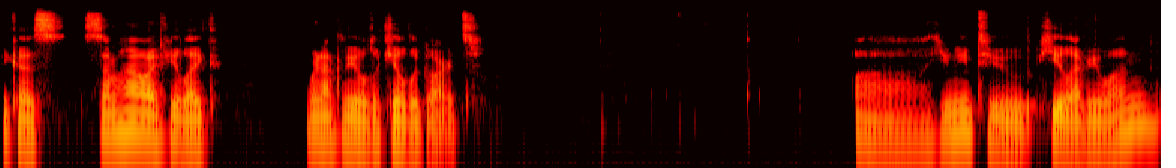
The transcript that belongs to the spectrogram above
Because somehow I feel like we're not going to be able to kill the guards. Uh, you need to heal everyone,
